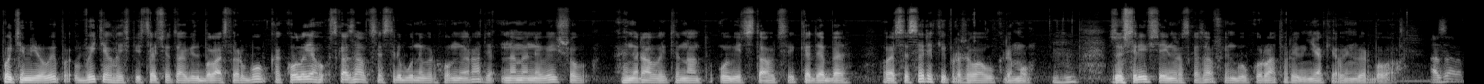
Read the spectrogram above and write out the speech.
Потім його витягли, після цього так відбулася вербовка. Коли я сказав це з трибуни Верховної Ради, на мене вийшов генерал-лейтенант у відставці КДБ ОССР, який проживав у Криму. Зустрівся і він розказав, що він був куратором і як його він вербував. А зараз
